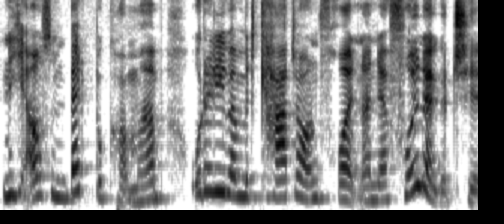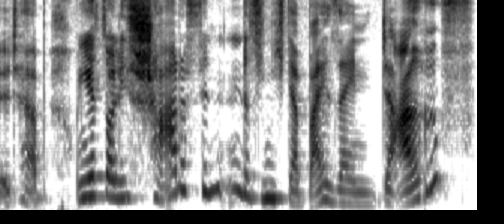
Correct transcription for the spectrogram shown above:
nicht aus dem Bett bekommen habe oder lieber mit Kater und Freunden an der Fulda gechillt habe. Und jetzt soll ich es schade finden, dass ich nicht dabei sein darf?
